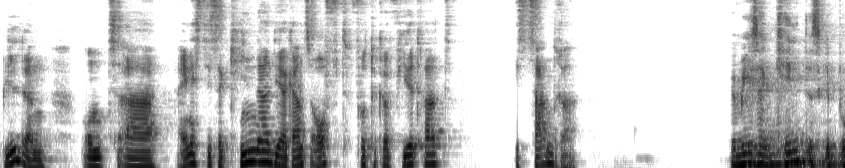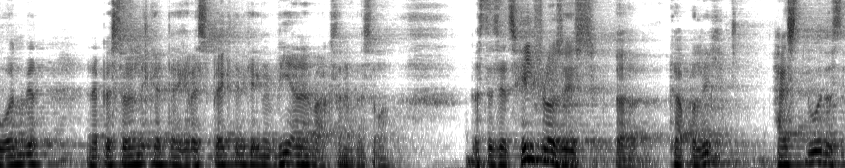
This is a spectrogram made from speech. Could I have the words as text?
Bildern. Und äh, eines dieser Kinder, die er ganz oft fotografiert hat, ist Sandra. Für mich ist ein Kind, das geboren wird, eine Persönlichkeit, der ich Respekt entgegne, wie einer erwachsenen Person. Dass das jetzt hilflos ist, äh, körperlich, heißt nur, dass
